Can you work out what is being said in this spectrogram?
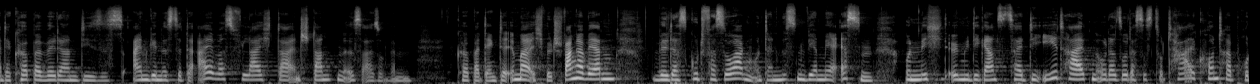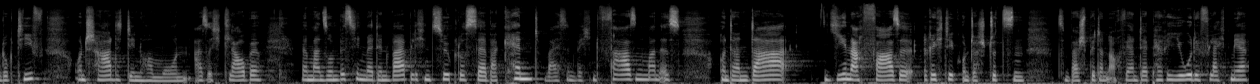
Der Körper will dann dieses eingenistete Ei, was vielleicht da entstanden ist, also wenn Körper denkt ja immer, ich will schwanger werden, will das gut versorgen und dann müssen wir mehr essen und nicht irgendwie die ganze Zeit Diät halten oder so. Das ist total kontraproduktiv und schadet den Hormonen. Also ich glaube, wenn man so ein bisschen mehr den weiblichen Zyklus selber kennt, weiß, in welchen Phasen man ist und dann da je nach Phase richtig unterstützen. Zum Beispiel dann auch während der Periode vielleicht mehr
